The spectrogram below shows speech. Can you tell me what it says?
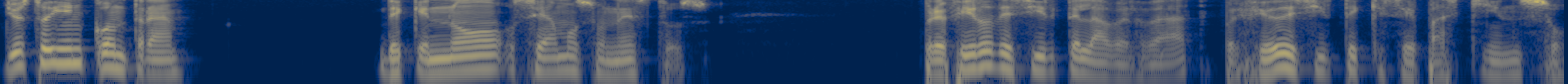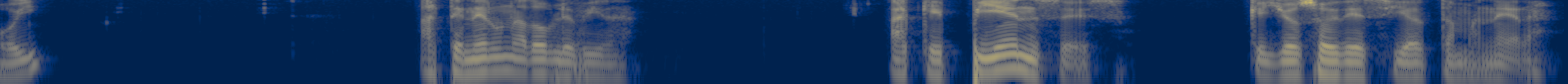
Yo estoy en contra de que no seamos honestos. Prefiero decirte la verdad, prefiero decirte que sepas quién soy, a tener una doble vida, a que pienses que yo soy de cierta manera.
